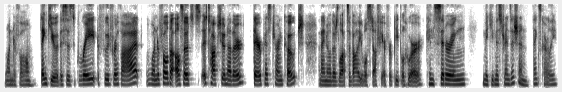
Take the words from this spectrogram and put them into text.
Wonderful. Thank you. This is great food for thought. Wonderful to also eh, talk to another therapist turned coach. And I know there's lots of valuable stuff here for people who are considering making this transition. Thanks, Carly.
